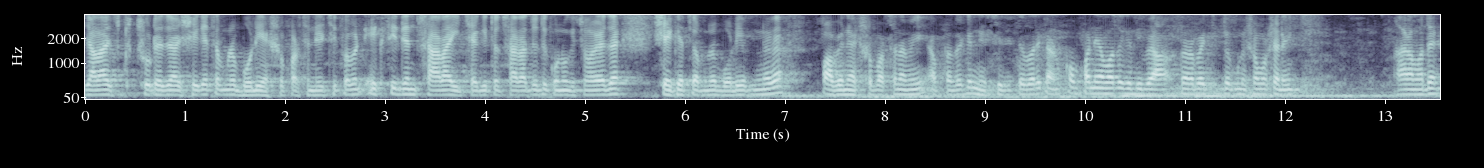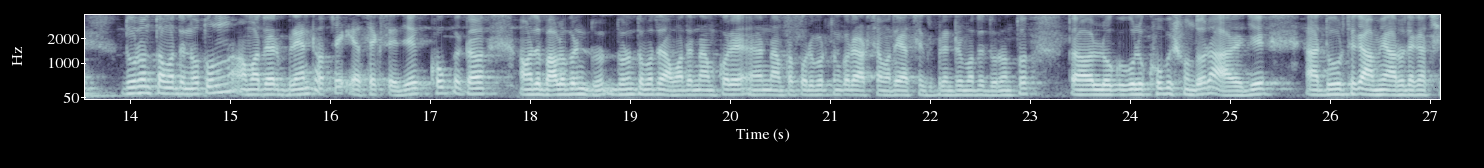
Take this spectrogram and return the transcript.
জ্বালায় ছুটে যায়, সেক্ষেত্রে আপনার বডি একশো পার্সেন্ট নিশ্চিত পাবেন। অ্যাক্সিডেন্ট ছাড়া, ইচ্ছাকৃত ছাড়া যদি কোনো কিছু হয়ে যায়, সেক্ষেত্রে আপনার বডি আপনারা পাবেন একশো পার্সেন্ট আমি আপনাদেরকে নিশ্চয় দিতে পারি। কারণ কোম্পানি আমাদেরকে দিবে, আপনারা ভাই কিন্তু কোনো সমস্যা নেই। আর আমাদের দুরন্ত আমাদের নতুন আমাদের ব্র্যান্ড হচ্ছে এস এক্স যে খুব একটা আমাদের ভালো ব্র্যান্ড দুরন্ত আমাদের আমাদের নাম করে নামটা পরিবর্তন করে আসছে আমাদের এস এক্স ব্র্যান্ডের মধ্যে দুরন্ত। তা লোগোগুলো খুবই সুন্দর। আর এই যে দূর থেকে আমি আরও দেখাচ্ছি,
